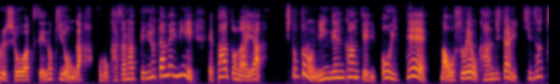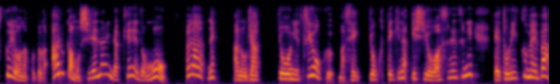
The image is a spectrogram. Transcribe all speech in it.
る小惑星の議論がほぼ重なっているために、えパートナーや人との人間関係において、まあ、恐れを感じたり、傷つくようなことがあるかもしれないんだけれども、それがね、あの、逆境に強く、まあ、積極的な意志を忘れずに、え取り組めば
